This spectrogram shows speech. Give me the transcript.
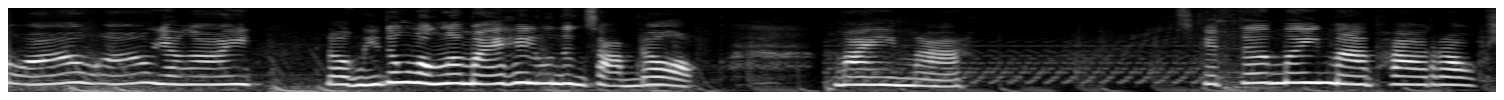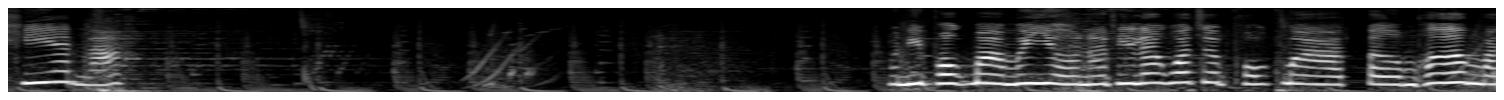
วอ้าวอ้าวยังไง ดอกนี้ต้องลงแล้วไหมให้ลุ้นถึง 3 ดอก ไม่มาสเก็ตเตอร์ไม่มาพาเราเครียดนะ วันนี้พกมาไม่เยอะนะ ทีแรกว่าจะพกมาเติมเพิ่มมา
